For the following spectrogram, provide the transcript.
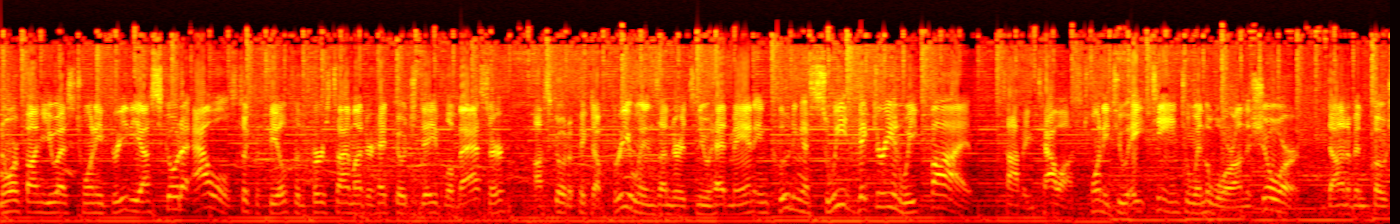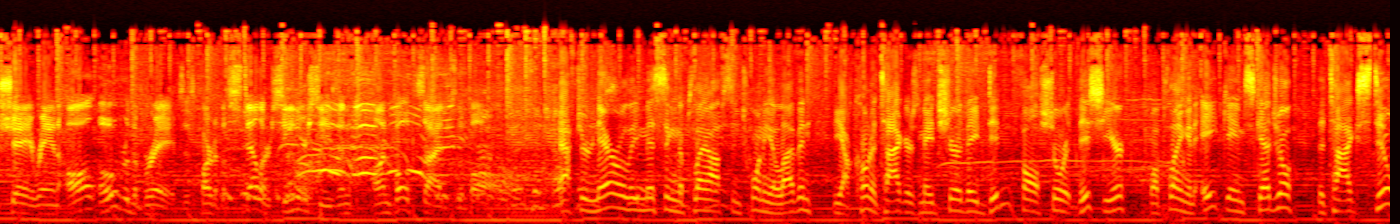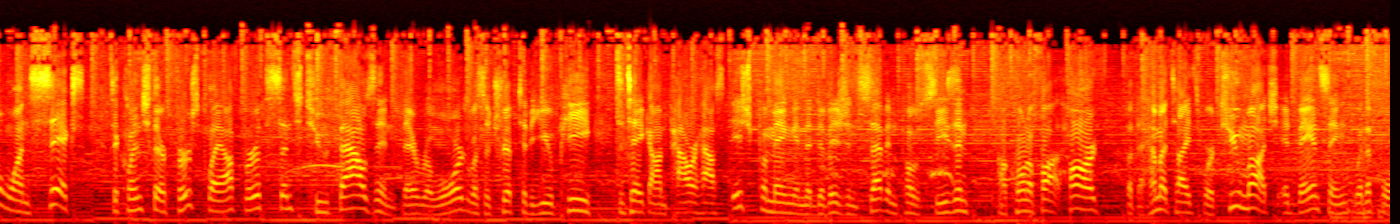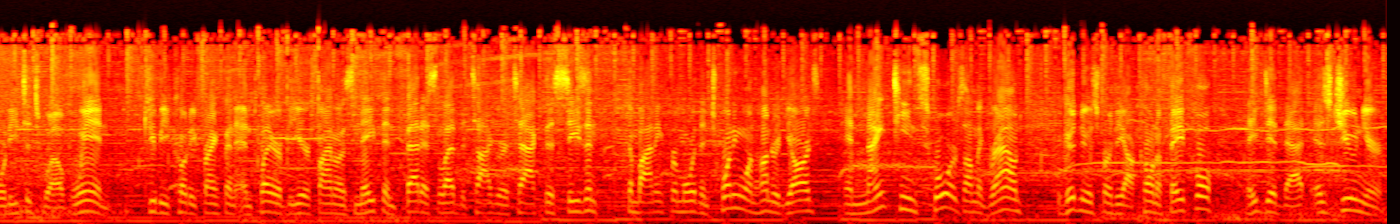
North on US 23, the Oscoda Owls took the field for the first time under head coach Dave Lavasser. Oscoda picked up three wins under its new head man, including a sweet victory in week five, topping Tawas 22-18 to win the war on the shore. Donovan Fauché ran all over the Braves as part of a stellar senior season on both sides of the ball. After narrowly missing the playoffs in 2011, the Alcona Tigers made sure they didn't fall short this year. While playing an eight-game schedule, the Tigers still won six to clinch their first playoff berth since 2000. Their reward was a trip to the UP to take on powerhouse Ishpeming in the Division 7 postseason. Alcona fought hard, but the Hematites were too much, advancing with a 40-12 win. QB Cody Franklin and Player of the Year finalist Nathan Fettes led the Tiger attack this season, combining for more than 2,100 yards and 19 scores on the ground. The good news for the Alcona faithful, they did that as juniors.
